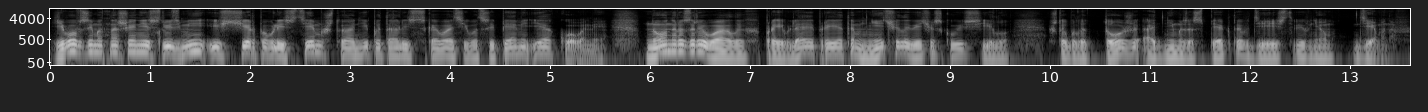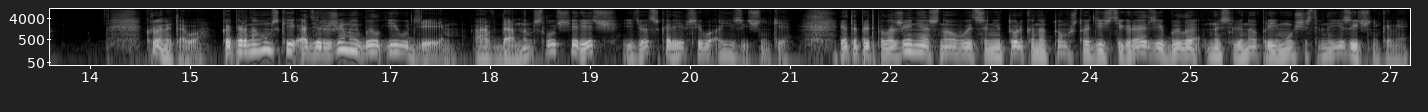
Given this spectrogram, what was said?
Его взаимоотношения с людьми исчерпывались тем, что они пытались сковать его цепями и оковами, но он разрывал их, проявляя при этом нечеловеческую силу, что было тоже одним из аспектов действия в нем демонов. Кроме того, Капернаумский одержимый был иудеем, а в данном случае речь идет, скорее всего, о язычнике. Это предположение основывается не только на том, что Десятиградие было населено преимущественно язычниками,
